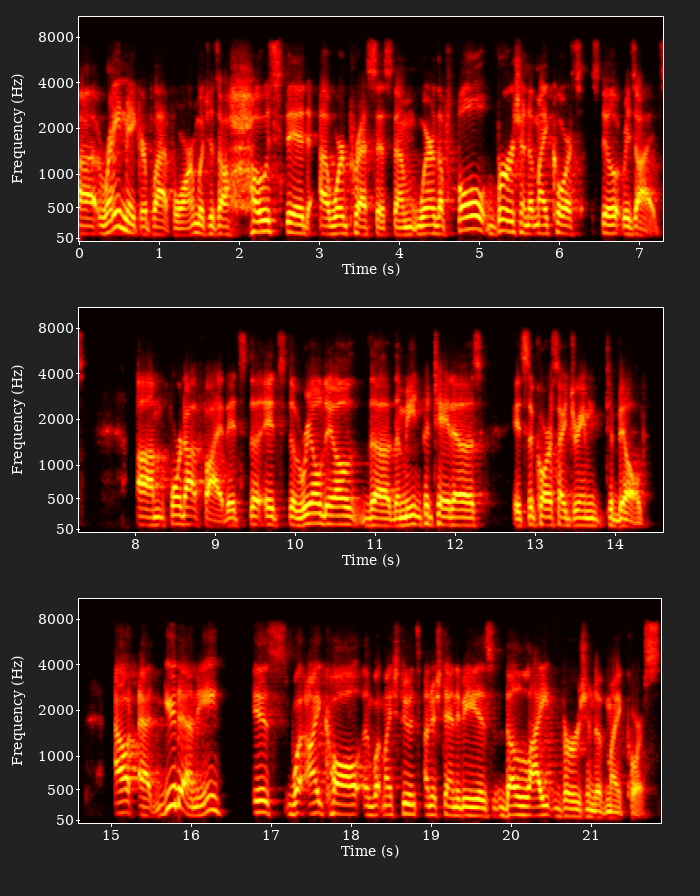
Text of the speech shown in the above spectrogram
uh, Rainmaker platform, which is a hosted uh, WordPress system where the full version of my course still resides. Um, 4.5. It's the it's the real deal, the the meat and potatoes. It's the course I dreamed to build. Out at Udemy is what I call and what my students understand to be is the light version of my course.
